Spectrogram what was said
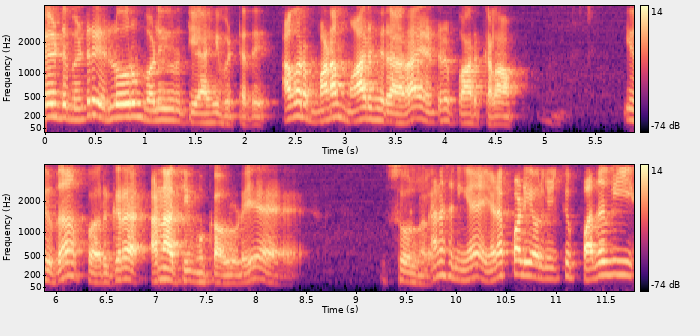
வேண்டும் என்று எல்லோரும் வலியுறுத்தியாகிவிட்டது. அவர் மனம் மாறுகிறாரா என்று பார்க்கலாம். இதுதான் இப்போ இருக்கிற அதிமுகவுடைய சூழ்நிலை. ஆனா சார் நீங்க எடப்பாடி அவர்களுக்கு பதவி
